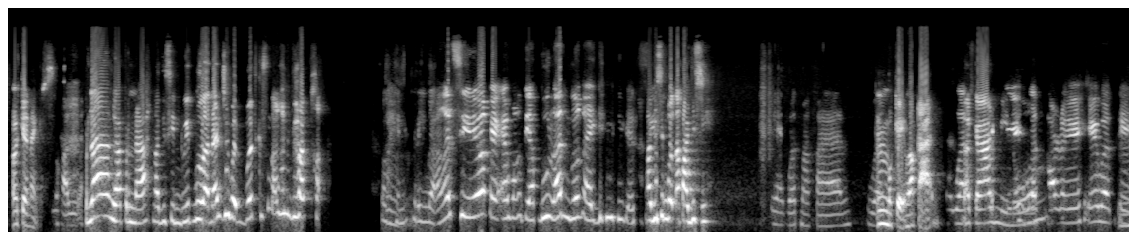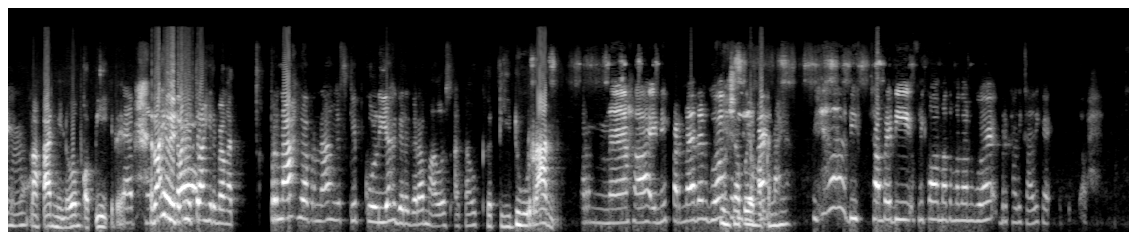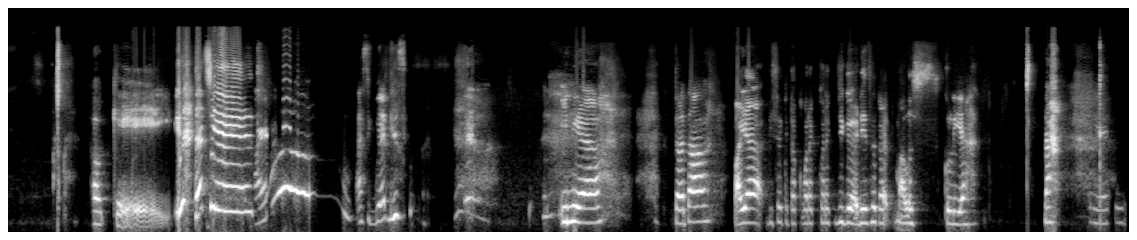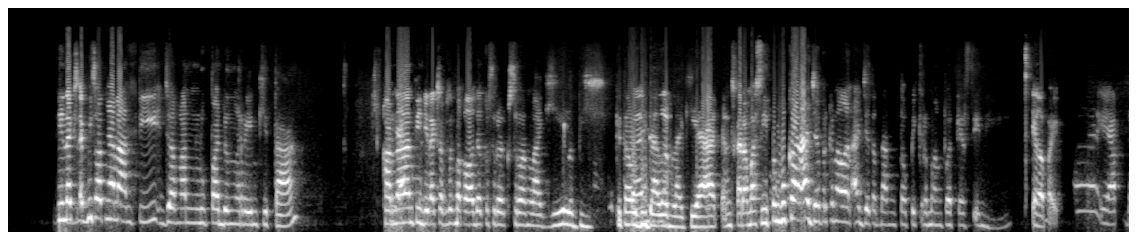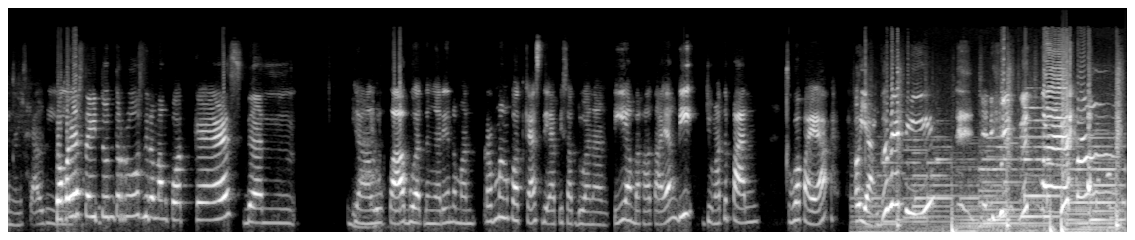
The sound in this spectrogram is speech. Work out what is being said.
Oke, next. dua kali Pernah nggak pernah ngabisin duit bulanan cuma buat kesenangan belaka? wah ini sering banget sih kayak emang tiap bulan gue kayak gini guys Ngabisin buat apa aja sih? Ya buat makan buat Hmm, Oke, makan. buat Makan, eh, buat minum. kare ya buat eh Mhm, Makan, minum, kopi gitu ya. ya, Terakhir nih, terakhir, terakhir banget. Pernah nggak pernah nge-skip kuliah gara-gara males atau ketiduran? pernah ah ini pernah dan gue Ya, siapa yang pernah ya? ya di sampai di call sama teman-teman gue berkali-kali kayak Oke, that's it. asik banget guys ini ya. Ternyata kayak bisa kita korek-korek juga. Dia suka males kuliah. Iya sih. di next episode-nya nanti jangan lupa dengerin kita. Karena nanti di next episode bakal ada keseruan-keseruan lagi. Lebih kita lebih Banyak. dalam lagi ya. Dan sekarang masih pembukaan aja perkenalan aja tentang topik remang podcast ini. Ya nggak Pak? Iya, benar sekali. pokoknya stay tune terus di remang podcast dan Jangan Ya. lupa buat dengerin Remang, Remang Podcast di episode 2 nanti yang bakal tayang di Jumat depan. Gue apa ya? oh ya gue Betty Jadi goodbye!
